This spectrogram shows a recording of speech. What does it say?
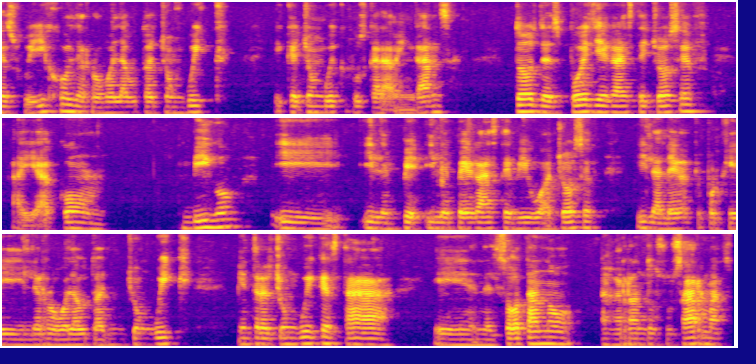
que su hijo le robó el auto a John Wick y que John Wick buscará venganza. Entonces después llega este Joseph allá con Vigo y, le, y le pega a este Vigo a Joseph y le alega que porque le robó el auto a John Wick, mientras John Wick está eh, en el sótano agarrando sus armas.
